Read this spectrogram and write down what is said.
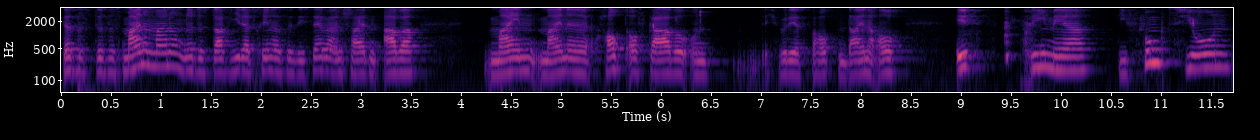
das ist, das ist meine Meinung, ne, das darf jeder Trainer für sich selber entscheiden, aber mein, meine Hauptaufgabe und ich würde jetzt behaupten, deine auch, ist primär die Funktion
